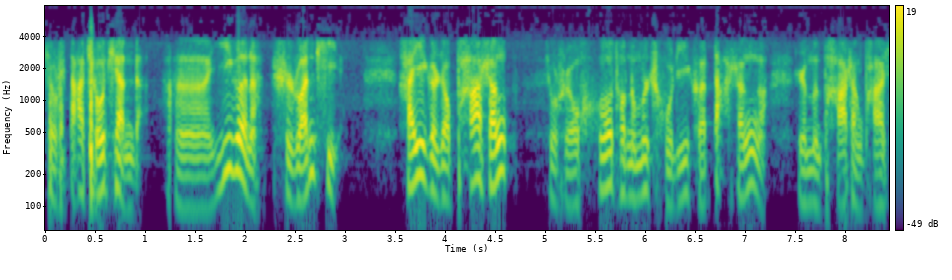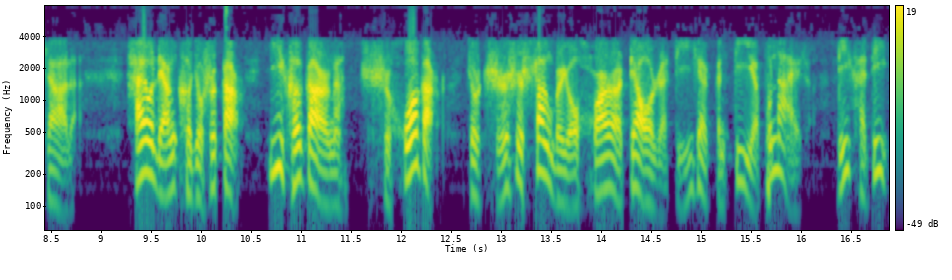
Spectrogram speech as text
就是打秋千的，嗯，一个呢是软梯，还一个叫爬绳，就是有核桃那么粗的一棵大绳啊，人们爬上爬下的，还有两棵就是杆儿，一棵杆儿呢是活杆儿，就只是上边有环儿啊吊着，底下跟地也不挨着，离开地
